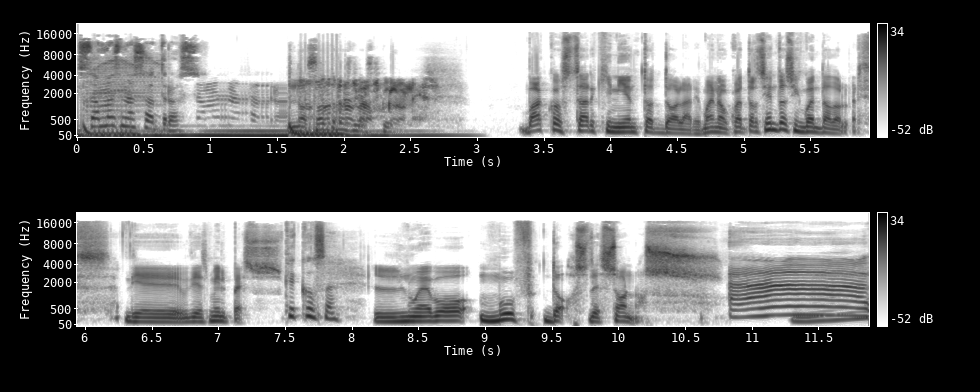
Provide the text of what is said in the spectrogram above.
Somos nosotros. Nosotros los clones. Va a costar 500 dólares. Bueno, 450 dólares. 10 mil pesos. qué cosa. El nuevo Move 2 de Sonos. Ah,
